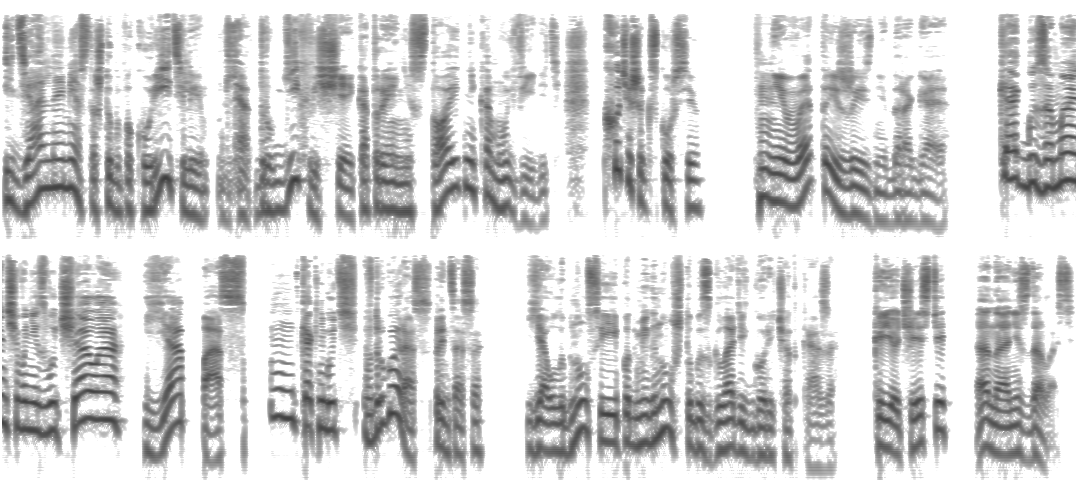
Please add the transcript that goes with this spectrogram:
Идеальное место, чтобы покурить или для других вещей, которые не стоит никому видеть. Хочешь экскурсию? Не в этой жизни, дорогая. Как бы заманчиво ни звучало, я пас. Как-нибудь в другой раз, принцесса. Я улыбнулся и подмигнул, чтобы сгладить горечь отказа. К ее чести она не сдалась.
